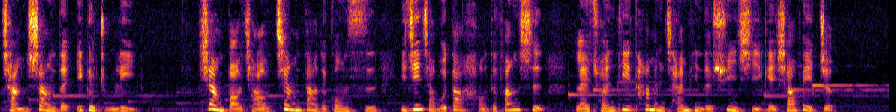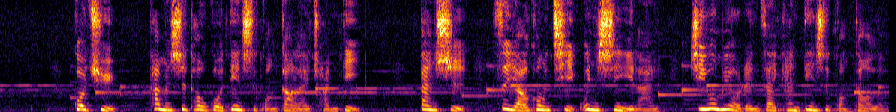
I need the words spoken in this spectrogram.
场上的一个主力。像宝桥这样大的公司，已经找不到好的方式来传递他们产品的讯息给消费者。过去他们是透过电视广告来传递，但是自遥控器问世以来，几乎没有人在看电视广告了。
